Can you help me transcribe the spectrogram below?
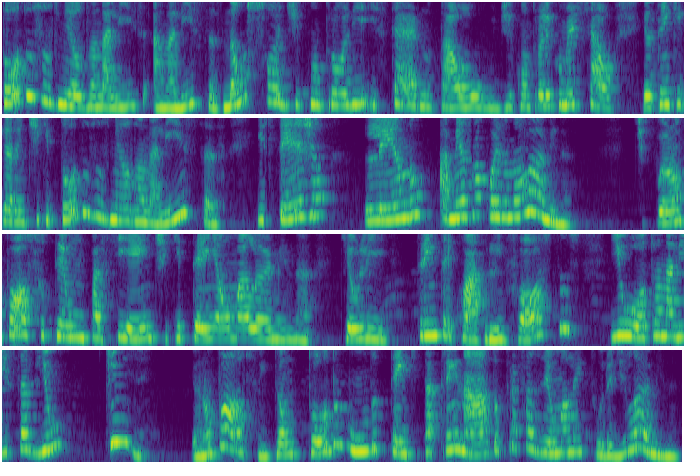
todos os meus analis, analistas, não só de controle externo, tá, ou de controle comercial, eu tenho que garantir que todos os meus analistas estejam lendo a mesma coisa na lâmina. Tipo, eu não posso ter um paciente que tenha uma lâmina que eu li 34 linfócitos e o outro analista viu 15. Eu não posso. Então, todo mundo tem que estar tá treinado para fazer uma leitura de lâmina.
